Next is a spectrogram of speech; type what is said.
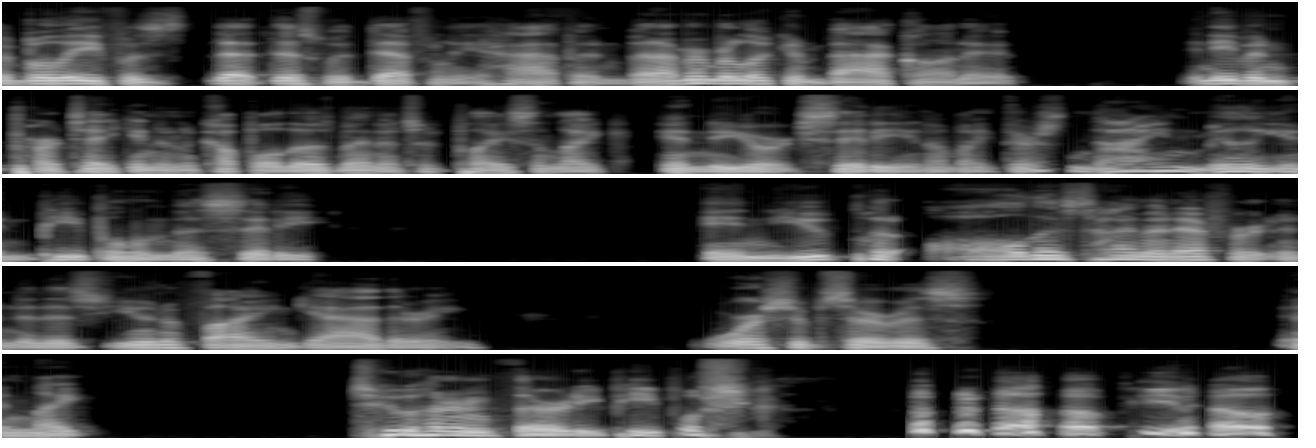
the belief was that this would definitely happen. But I remember looking back on it and even partaking in a couple of those men that took place in like in New York City. And I'm like, there's nine million people in this city. And you put all this time and effort into this unifying gathering, worship service, and like 230 people showed up, you know,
